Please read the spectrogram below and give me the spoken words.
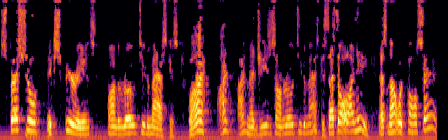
special experience on the road to Damascus. Well, I, I, I met Jesus on the road to Damascus. That's all I need. That's not what Paul said.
